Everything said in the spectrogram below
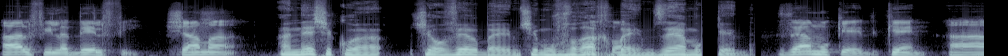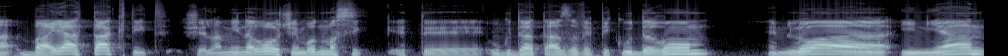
על פילדלפי. שמה... הנשק הוא שעובר בהם, שמוברח נכון. בהם, זה המוקד. זה המוקד, כן. הבעיה הטקטית של המנהרות, שמאוד מעסיק את uh, אוגדת עזה ופיקוד דרום, הם לא העניין,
